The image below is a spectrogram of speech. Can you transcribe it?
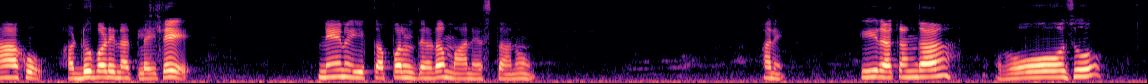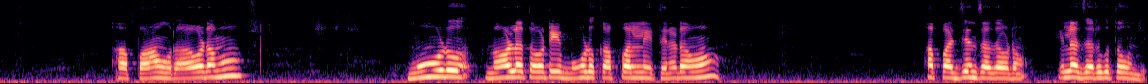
నాకు అడ్డుపడినట్లయితే నేను ఈ కప్పలను తినడం మానేస్తాను అని. ఈ రకంగా రోజు ఆ పాము రావడము మూడు నోళ్ళతోటి మూడు కప్పల్ని తినడము ఆ పద్యం చదవడం ఇలా జరుగుతూ ఉంది.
